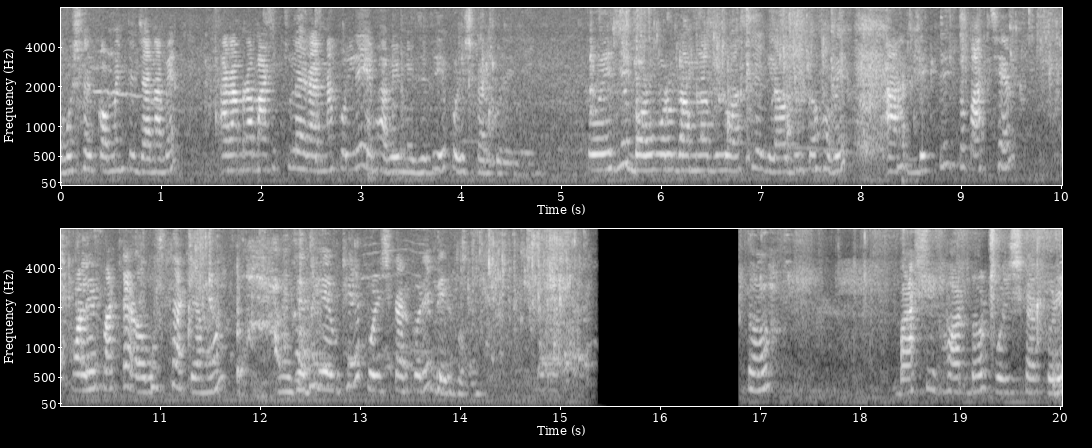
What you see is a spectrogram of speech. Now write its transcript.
অবশ্যই কমেন্টে জানাবেন। আর আমরা মাটির চুলায় রান্না করলে এভাবে মেজে ধুয়ে পরিষ্কার করে নিই। তো এই যে বড় বড় গামলাগুলো আছে, এগুলাও দিতে হবে। আর দেখতেই তো পাচ্ছেন, কলের পাটটার অবস্থা কেমন? মেজে ধুয়ে উঠে পরিষ্কার করে বের হবে। তো বাসি ঘর দর পরিষ্কার করে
